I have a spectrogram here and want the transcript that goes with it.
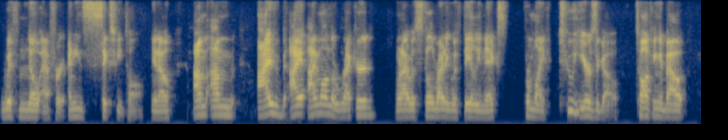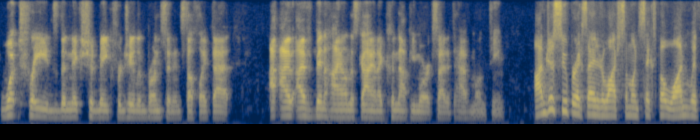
with no effort, and he's six feet tall. You know, I'm I'm I've I, I'm on the record when I was still writing with Daily Knicks from like two years ago, talking about what trades the Knicks should make for Jalen Brunson and stuff like that. I, I've been high on this guy, and I could not be more excited to have him on the team. I'm just super excited to watch someone six foot one with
